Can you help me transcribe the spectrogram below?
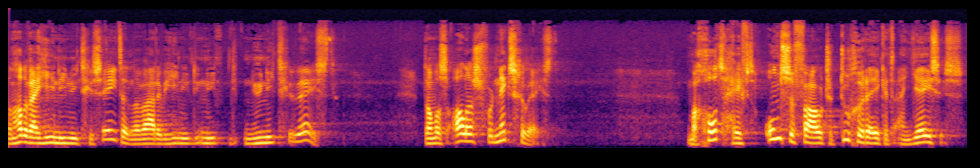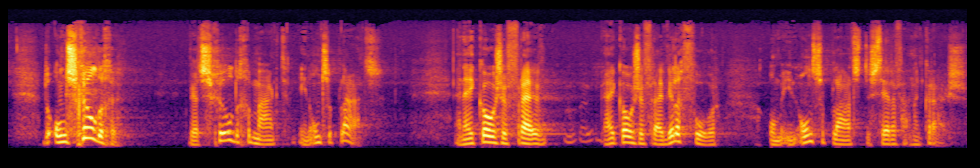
Dan hadden wij hier nu niet gezeten, dan waren we hier nu, nu niet geweest. Dan was alles voor niks geweest. Maar God heeft onze fouten toegerekend aan Jezus. De onschuldige werd schuldig gemaakt in onze plaats. En hij koos er, vrij, hij koos er vrijwillig voor om in onze plaats te sterven aan een kruis.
